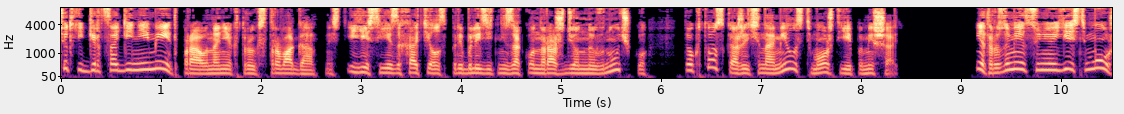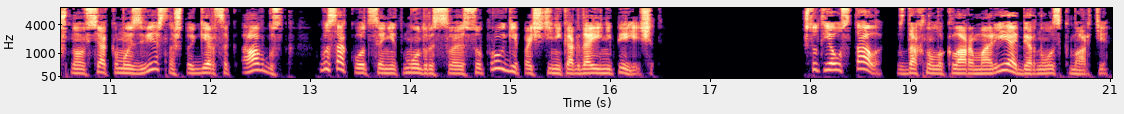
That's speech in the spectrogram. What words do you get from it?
Все-таки герцогиня имеет право на некоторую экстравагантность, и если ей захотелось приблизить незаконно рожденную внучку, то кто, скажите на милость, может ей помешать? Нет, разумеется, у нее есть муж, но всякому известно, что герцог Август высоко ценит мудрость своей супруги и почти никогда ей не перечит. «Что-то я устала», — вздохнула Клара Мария и обернулась к Марте.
